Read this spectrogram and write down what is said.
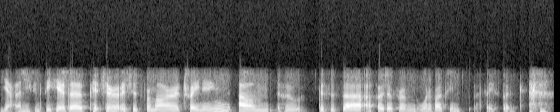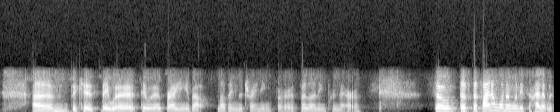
yeah, and you can see here the picture, which is from our training. Um, who this is a, a, photo from one of our team's Facebook, um, because they were they were bragging about loving the training for for learning Primero. So the the final one I wanted to highlight was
